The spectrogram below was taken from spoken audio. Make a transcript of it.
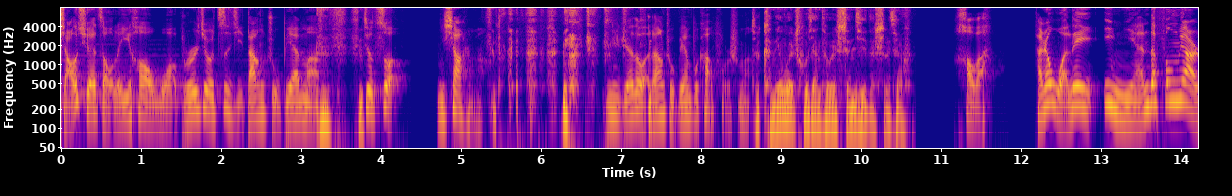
小雪走了以后，我不是就自己当主编吗？就做，你笑什么？你觉得我当主编不靠谱是吗？就肯定会出现特别神奇的事情。好吧。反正我那一年的封面，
